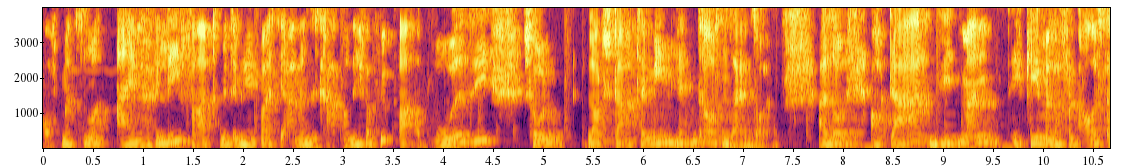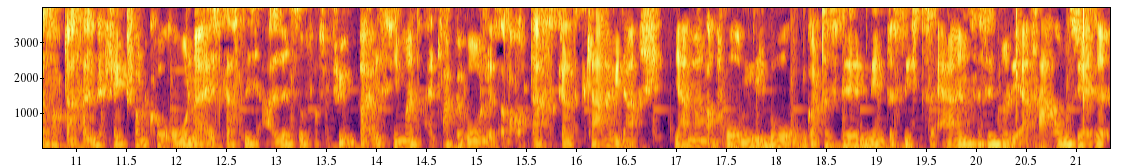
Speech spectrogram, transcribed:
oftmals nur einer geliefert mit dem Hinweis, die anderen sind gerade noch nicht verfügbar, obwohl sie schon laut Starttermin hätten draußen sein sollen. Also auch da sieht man, ich gehe mal davon aus, dass auch das ein Effekt von Corona ist, dass nicht alles so verfügbar ist, wie man es einfach gewohnt ist. Aber auch das ganz klar wieder jammern auf hohem Niveau. Um Gottes Willen, nehmt es nicht zu ernst. Das sind nur die Erfahrungswerte,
